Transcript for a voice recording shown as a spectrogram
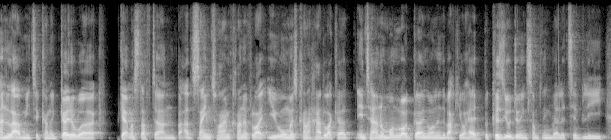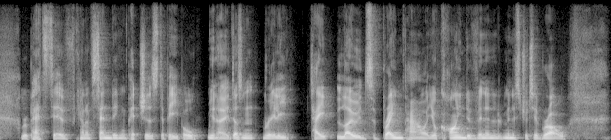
and allowed me to kind of go to work get my stuff done. But at the same time kind of like you almost kind of had like a internal monologue going on in the back of your head because you're doing something relatively repetitive kind of sending pictures to people you know. It doesn't really take loads of brain power. You're kind of in an administrative role.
